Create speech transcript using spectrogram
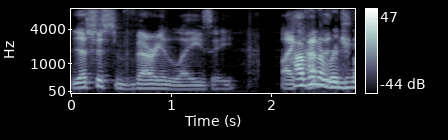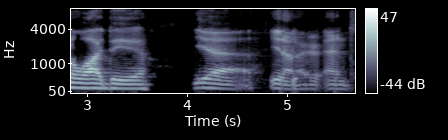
it's just very lazy. Like Have an have it- original idea. yeah, you know, and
